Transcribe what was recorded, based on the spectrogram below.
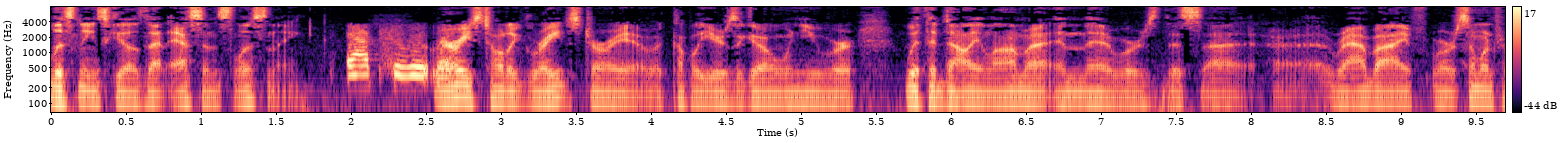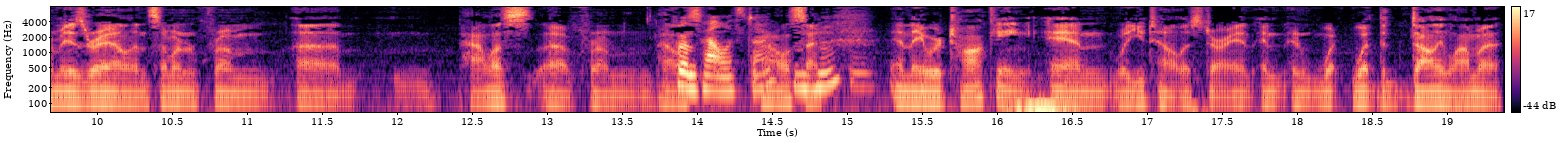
listening skills, that essence listening. Absolutely. Mary's told a great story a couple of years ago when you were with the Dalai Lama, and there was this uh, uh, rabbi or someone from Israel and someone from uh, Palace uh, from Palis- From Palestine. Palestine, and they were talking. And well, you tell the story, and, and, and what what the Dalai Lama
